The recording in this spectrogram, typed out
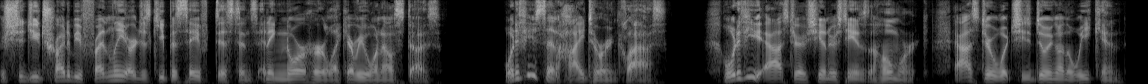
Should you try to be friendly or just keep a safe distance and ignore her like everyone else does? What if you said hi to her in class? What if you asked her if she understands the homework? Asked her what she's doing on the weekend?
